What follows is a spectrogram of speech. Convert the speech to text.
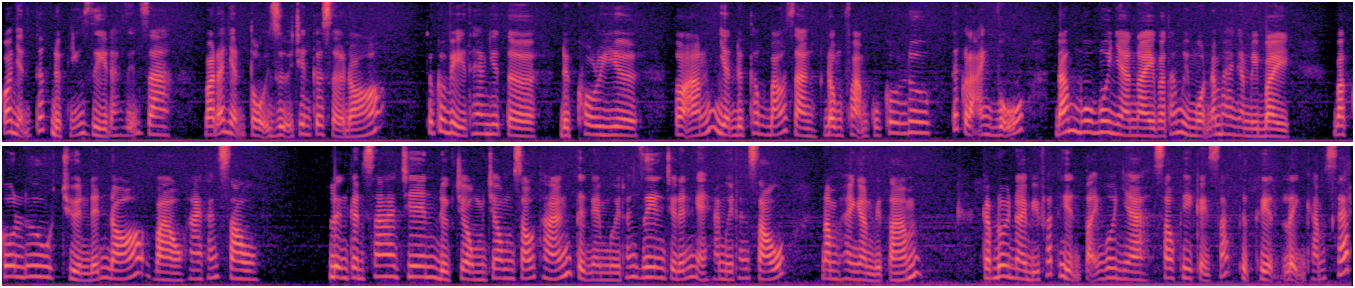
có nhận thức được những gì đang diễn ra và đã nhận tội dựa trên cơ sở đó. Thưa quý vị, theo như tờ The Courier, tòa án nhận được thông báo rằng đồng phạm của cô Lưu, tức là anh Vũ, đã mua ngôi nhà này vào tháng 11 năm 2017 và cô Lưu chuyển đến đó vào 2 tháng sau. Lượng cần sa trên được trồng trong 6 tháng từ ngày 10 tháng Giêng cho đến ngày 20 tháng 6 năm 2018. Cặp đôi này bị phát hiện tại ngôi nhà sau khi cảnh sát thực hiện lệnh khám xét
